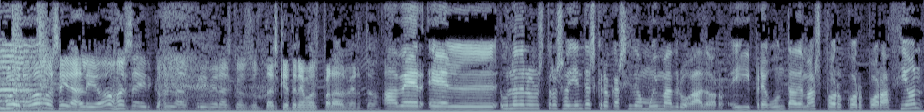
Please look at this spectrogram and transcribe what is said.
Bueno, vamos a ir al lío, vamos a ir con las primeras consultas que tenemos para Alberto. A ver, el, uno de nuestros oyentes creo que ha sido muy madrugador y pregunta además por Corporación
